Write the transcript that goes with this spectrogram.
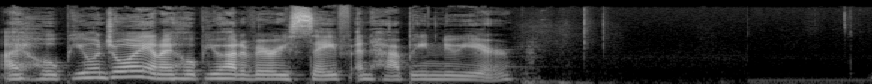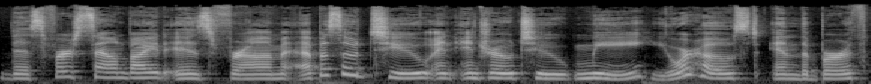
I hope you enjoy, and I hope you had a very safe and happy new year. This first soundbite is from episode two, an intro to me, your host, and the birth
